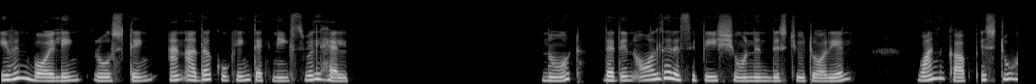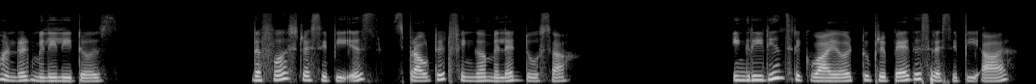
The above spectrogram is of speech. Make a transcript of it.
Even boiling, roasting, and other cooking techniques will help. Note that in all the recipes shown in this tutorial, 1 cup is 200 milliliters. The first recipe is sprouted finger millet dosa. Ingredients required to prepare this recipe are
